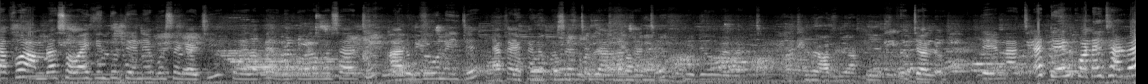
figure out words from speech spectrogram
দেখো, আমরা সবাই কিন্তু ট্রেনে বসে গেছি। তো দেখো ওরা বসে আছে। আর বোন এই যে একা এখানে বসে আছে জানলার কাছে ভিডিও বানাচ্ছে। চলো, ট্রেন আছে। ট্রেন কটায় ছাড়বে?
